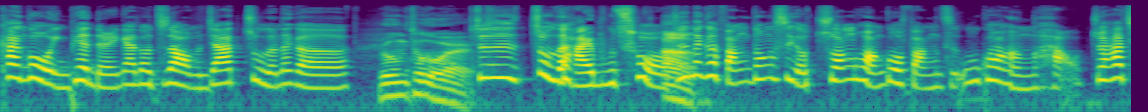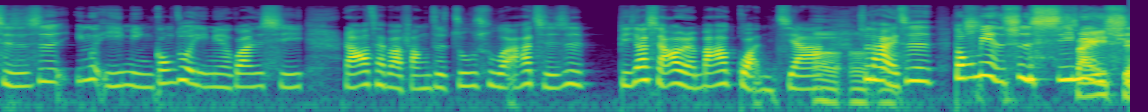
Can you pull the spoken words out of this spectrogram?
看过我影片的人应该都知道，我们家住的那个 room tour，就是住的还不错，嗯就是那个房东是有装潢过房子，屋况很好。就他其实是因为移民工作移民的关系，然后才把房子租出来。他其实是比较想要有人帮他管家，嗯嗯就他也是东面试西面试，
